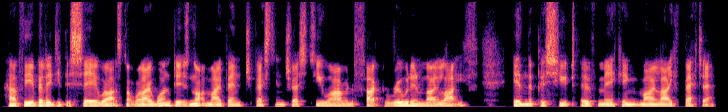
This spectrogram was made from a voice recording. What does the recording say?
have the ability to say, well, that's not what I want. It's not in my best interest. You are, in fact, ruining my life in the pursuit of making my life better.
